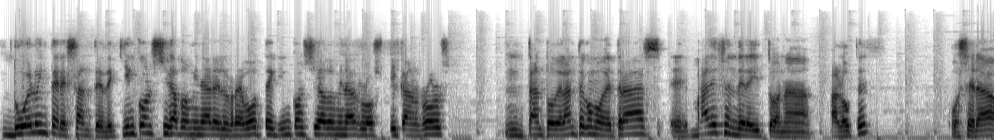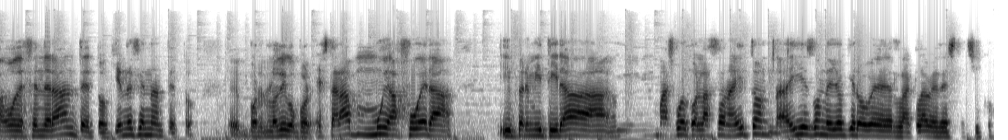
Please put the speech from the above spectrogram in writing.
duelo interesante de quién consiga dominar el rebote, quién consiga dominar los pick and rolls, mm, tanto delante como detrás. Eh, ¿Va a defender Ayton a, a López? ¿O será o defenderá a Anteto? ¿Quién defiende a Anteto? Eh, por, lo digo, por, estará muy afuera y permitirá más hueco en la zona Ayton. Ahí es donde yo quiero ver la clave de este chico.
